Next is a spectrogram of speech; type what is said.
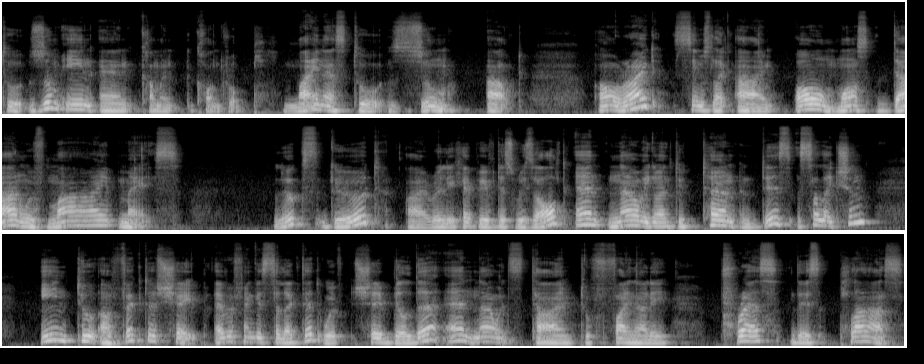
to zoom in and Command Control minus to zoom out. All right, seems like I'm almost done with my maze looks good. I'm really happy with this result. And now we're going to turn this selection into a vector shape. Everything is selected with shape builder. And now it's time to finally press this plus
